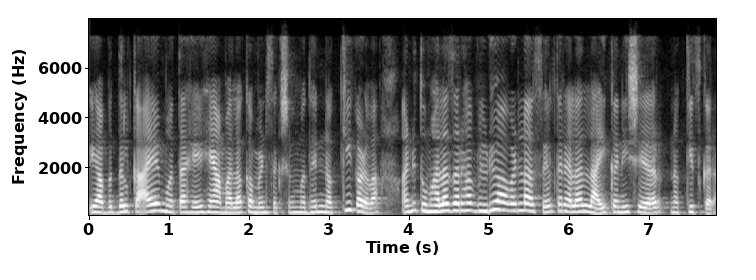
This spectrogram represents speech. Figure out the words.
याबद्दल काय मत आहे हे आम्हाला कमेंट सेक्शनमध्ये नक्की कळवा. आणि तुम्हाला जर हा व्हिडिओ आवडला असेल तर याला लाईक आणि शेअर नक्कीच करा.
